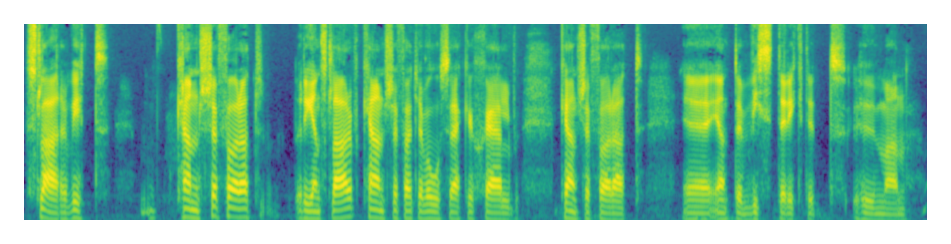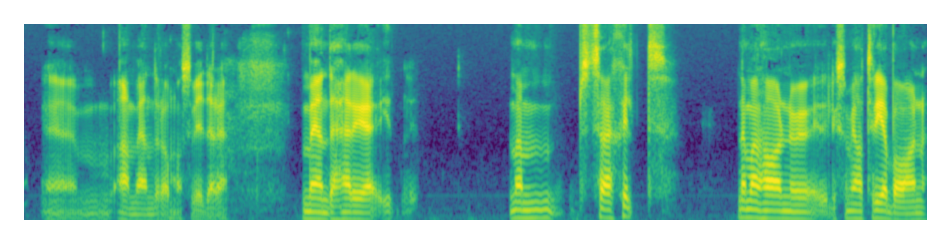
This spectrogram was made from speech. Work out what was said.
slarvigt. Kanske för att rent slarv, kanske för att jag var osäker själv, kanske för att eh, jag inte visste riktigt hur man eh, använder dem och så vidare. Men det här är man, särskilt när man har nu, liksom jag har tre barn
